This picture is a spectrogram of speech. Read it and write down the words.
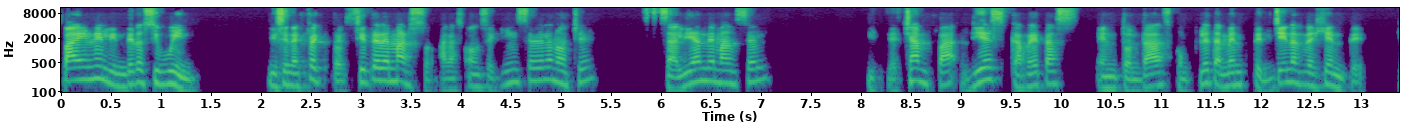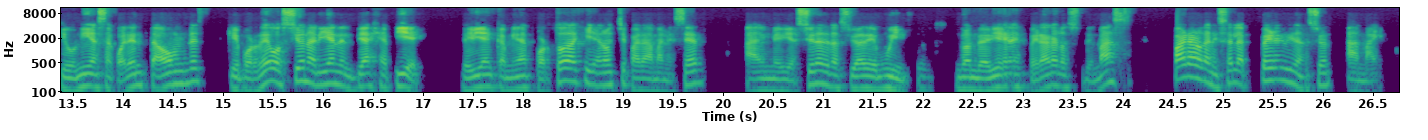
Paine, Linderos y Win. Dice en efecto, el 7 de marzo a las 11.15 de la noche salían de Mansell y de Champa 10 carretas entoldadas completamente llenas de gente que unidas a 40 hombres que por devoción harían el viaje a pie. Debían caminar por toda aquella noche para amanecer a inmediaciones de la ciudad de Wynn, donde debían esperar a los demás para organizar la peregrinación a Maipo.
